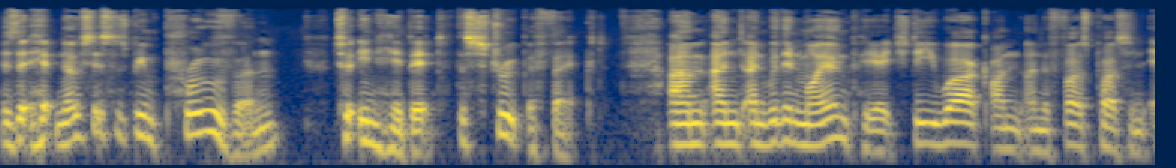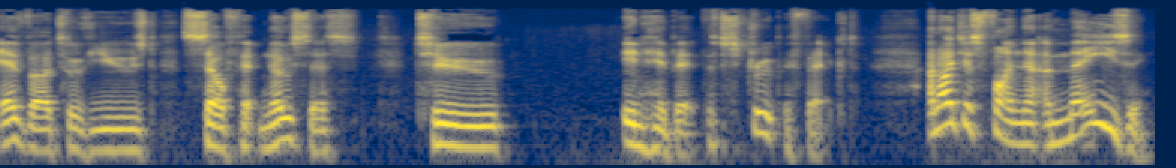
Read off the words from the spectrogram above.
is that hypnosis has been proven to inhibit the Stroop effect. Um, and, and within my own PhD work, I'm, I'm the first person ever to have used self hypnosis to inhibit the Stroop effect. And I just find that amazing,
